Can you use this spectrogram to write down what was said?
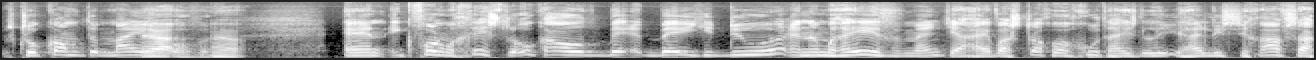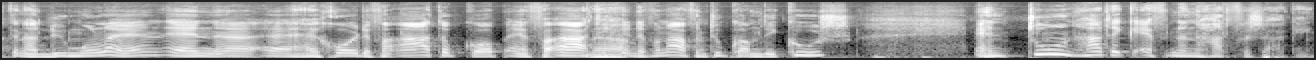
Zo kwam het mij Ja, over. ja. En ik vond hem gisteren ook al een be- beetje duwen. En op een gegeven moment, ja, hij was toch wel goed. Hij, li- hij liet zich afzakken naar Dumoulin. En eh, eh, hij gooide Van Aert op kop. En Van Aert Ja. ging er vanaf. En toen kwam die koers. En toen had ik even een hartverzakking.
